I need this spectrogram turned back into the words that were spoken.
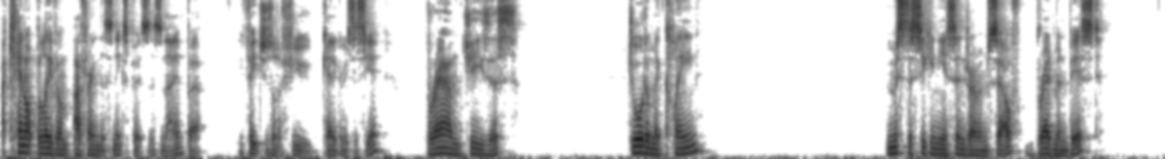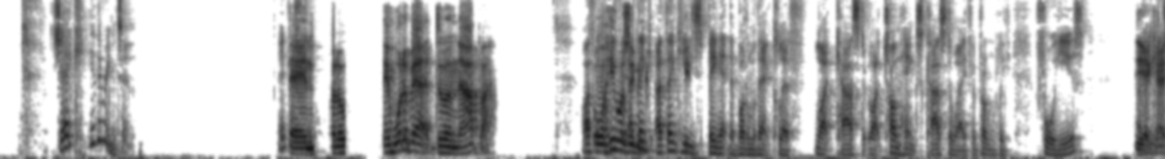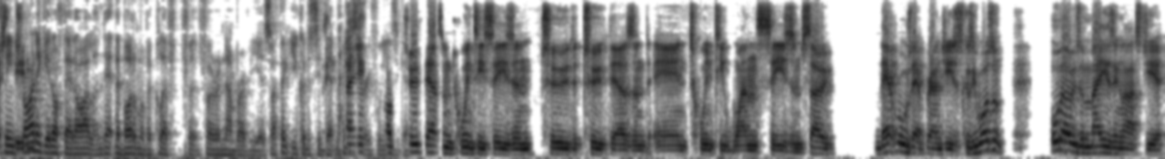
I cannot believe I'm uttering this next person's name, but he features on a few categories this year. Brown Jesus, Jordan McLean, Mr. Second Year Syndrome himself, Bradman Best, Jack Hetherington. And and what about Dylan Napa? I think, Well, he was I think I think he's been at the bottom of that cliff, like cast, like Tom Hanks castaway for probably four years. I Yeah, okay. he's been trying to get off that island at the bottom of a cliff for, for a number of years. So I think you could have said that maybe three, four years ago. 2020 season to the 2021 season. So that rules out Brown Jesus because he wasn't, although he was amazing last year,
